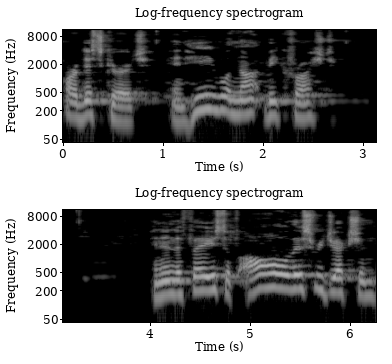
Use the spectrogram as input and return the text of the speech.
or discouraged, and he will not be crushed. And in the face of all this rejection,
